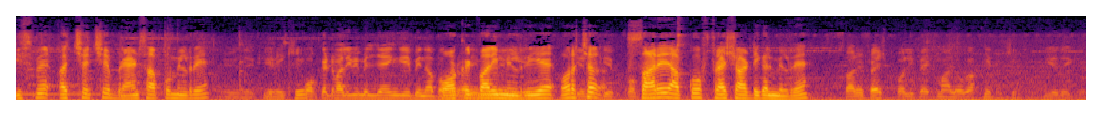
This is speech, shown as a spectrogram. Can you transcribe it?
इसमें अच्छे अच्छे ब्रांड्स आपको मिल रहे हैं। ये देखिए पॉकेट वाली भी मिल जाएँगी बिना पॉकेट पॉकेट वाली मिल रही है और अच्छा सारे आपको फ्रेश आर्टिकल मिल रहे हैं। सारे फ्रेश पॉलीपैक माल होगा। ये देखिए। ये देखिए।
